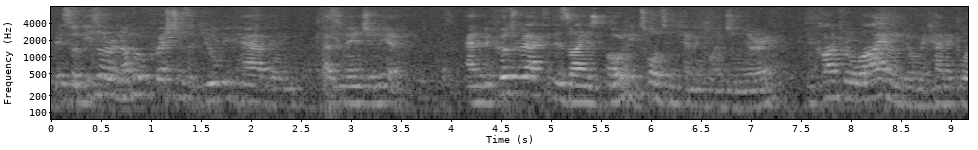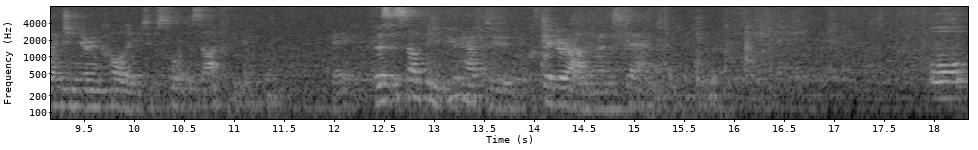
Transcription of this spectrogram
Okay, so these are a number of questions that you'll be having as an engineer. And because reactor design is only taught in chemical engineering, you can't rely on your mechanical engineering colleague to sort this out for you. Okay? This is something you have to figure out and understand. Or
